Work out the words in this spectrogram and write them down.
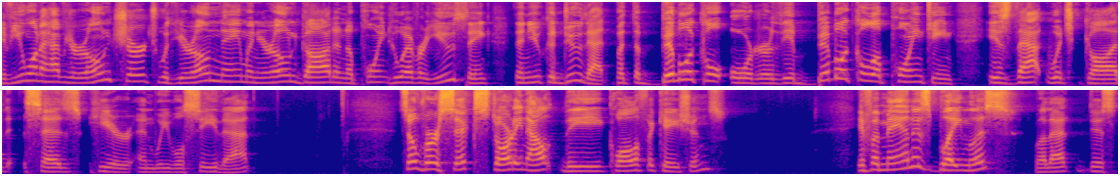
If you want to have your own church with your own name and your own God and appoint whoever you think, then you can do that. But the biblical order, the biblical appointing, is that which God says here, and we will see that. So, verse 6, starting out the qualifications. If a man is blameless, well, that just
